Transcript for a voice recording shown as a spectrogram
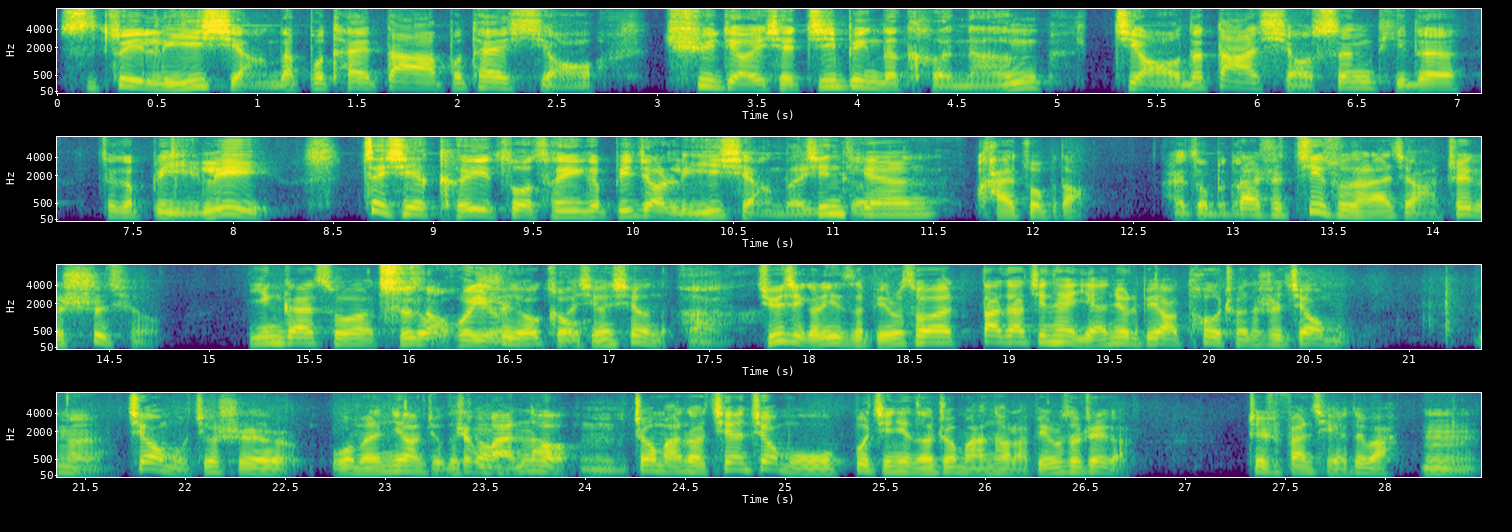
是最理想的，不太大、不太小，去掉一些疾病的可能，脚的大小、身体的这个比例，这些可以做成一个比较理想的。今天还做不到，还做不到。但是技术上来讲，这个事情应该说迟早会有是有可行性的啊。举几个例子，比如说大家今天研究的比较透彻的是酵母。嗯，酵母就是我们酿酒的蒸馒头。嗯，蒸馒头。现在酵母不仅仅能蒸馒头了，比如说这个，这是番茄，对吧？嗯，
